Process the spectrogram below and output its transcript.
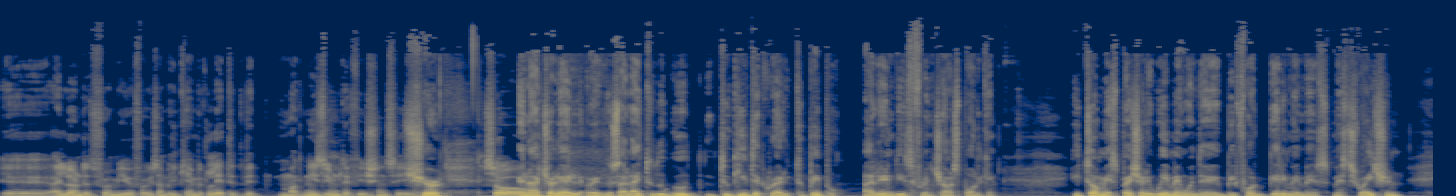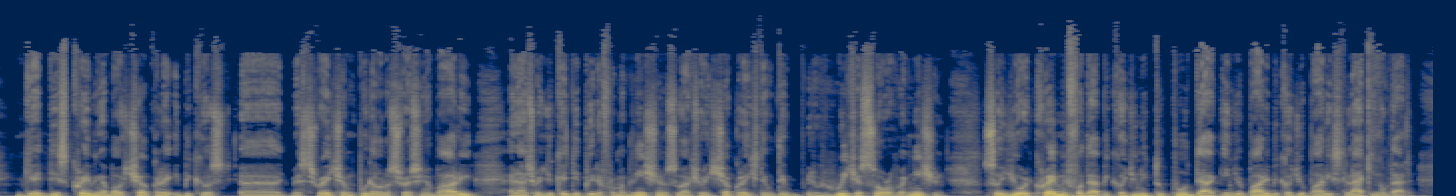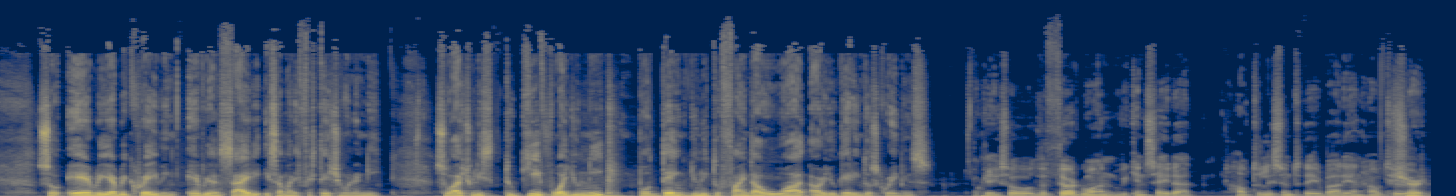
Uh, I learned it from you. For example, it can be related with magnesium deficiency. Sure. So And actually, I, because I like to do good, to give the credit to people. I learned this from Charles Poliquin. He told me, especially women, when they before getting menstruation, get this craving about chocolate because uh, menstruation put a lot of stress in your body, and actually you get depleted from magnesium. So actually, chocolate is the, the richest source of magnesium. So you're craving for that because you need to put that in your body because your body is lacking of that. So every every craving, every anxiety is a manifestation of a need. So actually, to give what you need, but then you need to find out what are you getting those cravings. Okay, so the third one, we can say that how to listen to their body and how to Sure.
